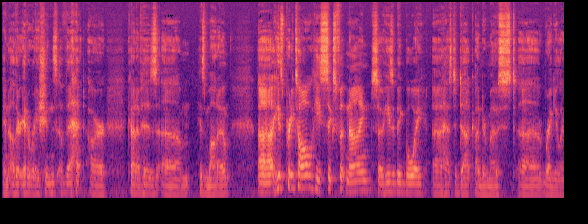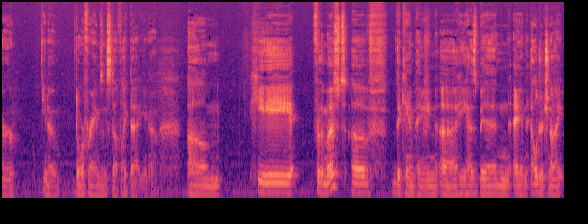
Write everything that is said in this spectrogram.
and other iterations of that are kind of his um, his motto. Uh, he's pretty tall. He's six foot nine, so he's a big boy. Uh, has to duck under most uh, regular, you know, door frames and stuff like that. You know, um, he for the most of the campaign uh, he has been an Eldritch Knight,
